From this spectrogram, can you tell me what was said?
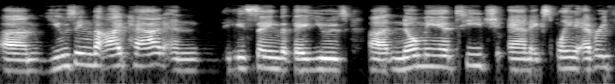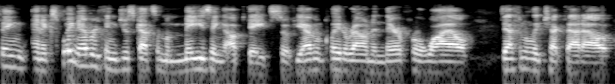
um, using the iPad and he's saying that they use uh, Knowmia Teach and Explain Everything, and Explain Everything just got some amazing updates. So if you haven't played around in there for a while, definitely check that out.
